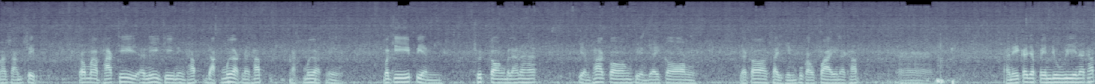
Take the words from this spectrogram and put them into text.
มา 30 ก็มาพักที่อันนี้อีกทีหนึ่งครับ ดักเมือกนะครับ ดักเมือกนี่เมื่อกี้เปลี่ยนชุดกองไปแล้วนะฮะเปลี่ยนผ้ากอง เปลี่ยนใยกอง แล้วก็ใส่หินภูเขาไฟนะครับ อันนี้ก็จะเป็น UV นะครับ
